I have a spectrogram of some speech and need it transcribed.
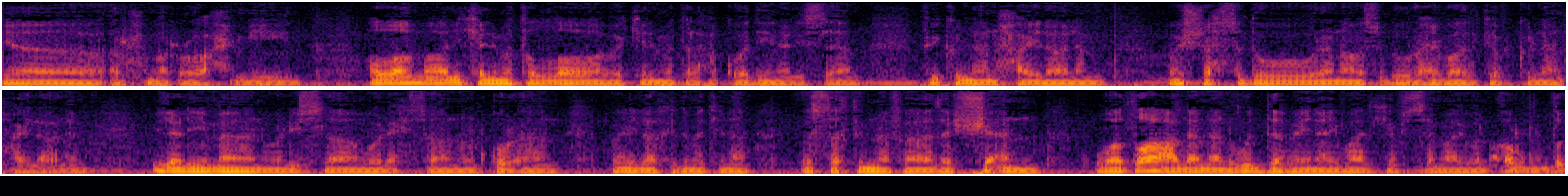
يا أرحم الراحمين. اللهم آل كلمة الله وكلمة الحق ودين الإسلام في كل أنحاء العالم. واشرح صدورنا وصدور عبادك في كل أنحاء العالم. إلى الإيمان والإسلام والإحسان والقرآن وإلى خدمتنا. واستخدمنا في هذا الشأن وضاع لنا الود بين عبادك في السماء والأرض.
